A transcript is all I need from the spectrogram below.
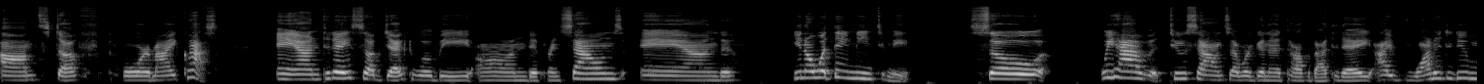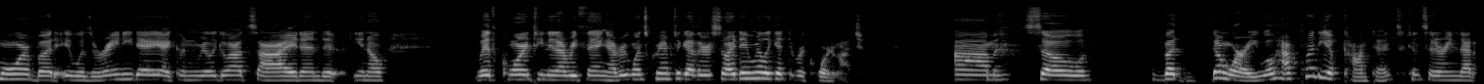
um, stuff for my class. And today's subject will be on different sounds and, you know, what they mean to me. So, we have two sounds that we're gonna talk about today. I've wanted to do more, but it was a rainy day. I couldn't really go outside, and it, you know, with quarantine and everything, everyone's cramped together, so I didn't really get to record much. Um, so, but don't worry, we'll have plenty of content considering that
